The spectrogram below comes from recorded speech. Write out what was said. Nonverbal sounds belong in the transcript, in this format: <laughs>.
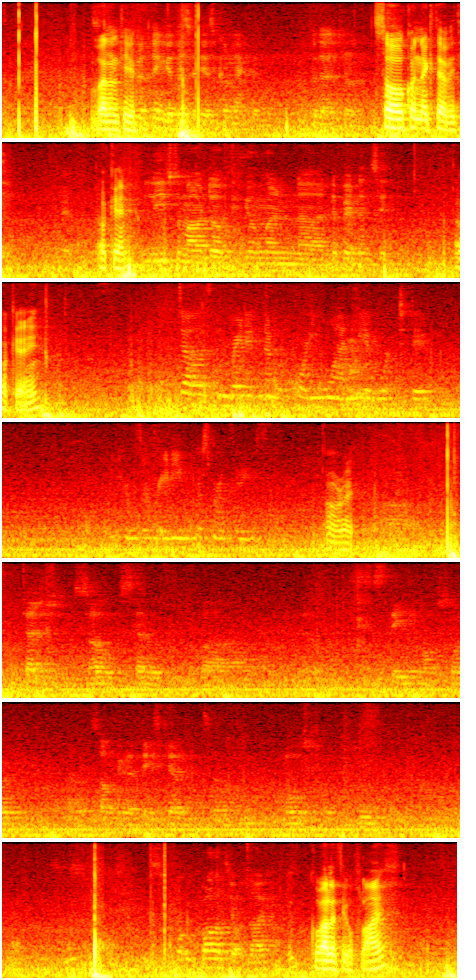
Volunteer. You think the city is connected to the internet. So connectivity. Okay. Least amount of human uh, dependency. Okay. Dell has been rated number forty-one. We have work to do in terms of rating for smart cities. All right. intelligent, self, self, sustaining of sort, something that takes care of itself, knows what to do. Quality of life. Quality of life.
